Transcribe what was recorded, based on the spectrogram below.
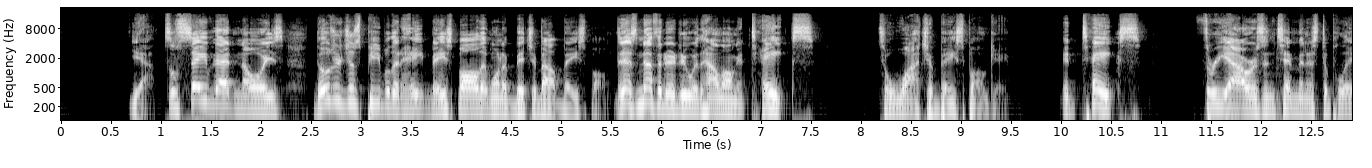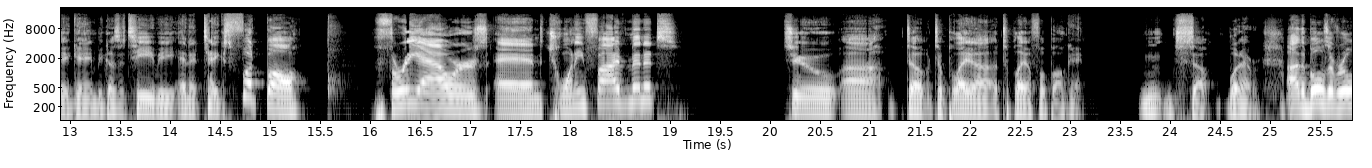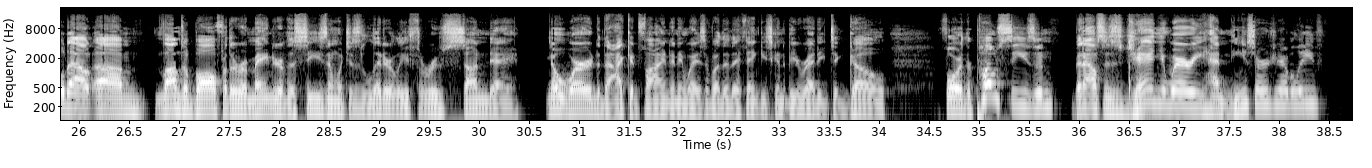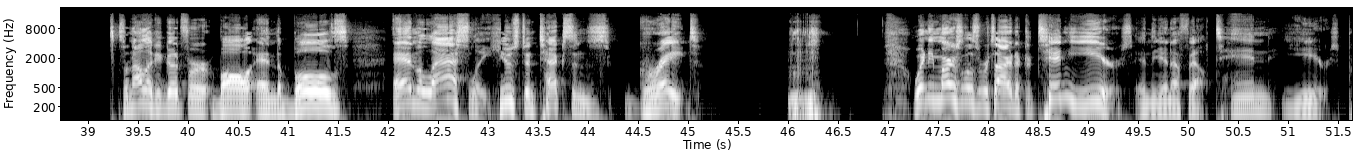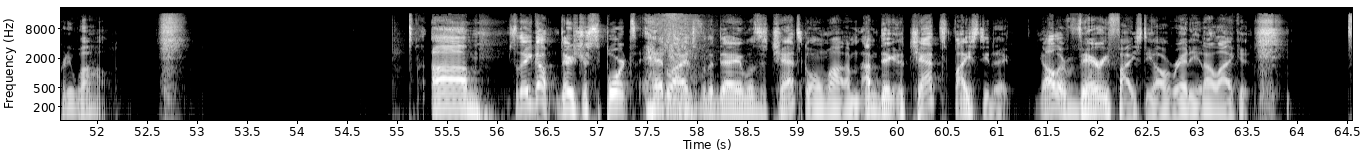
Yeah. So save that noise. Those are just people that hate baseball that want to bitch about baseball. It has nothing to do with how long it takes to watch a baseball game. It takes three hours and 10 minutes to play a game because of TV, and it takes football three hours and 25 minutes to uh to to play a to play a football game. Mm, so whatever. Uh, the Bulls have ruled out um, Lonzo Ball for the remainder of the season, which is literally through Sunday no word that I could find, anyways, of whether they think he's going to be ready to go for the postseason. Been out since January, had knee surgery, I believe. So not looking good for Ball and the Bulls. And lastly, Houston Texans, great. Whitney Mercilus retired after 10 years in the NFL. 10 years. Pretty wild. Um, so there you go. There's your sports headlines for the day. What's the chat's going wild? I'm, I'm digging. The chat's feisty today. Y'all are very feisty already, and I like it.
